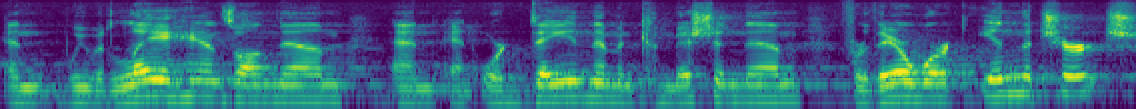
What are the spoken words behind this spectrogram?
and we would lay hands on them and, and ordain them and commission them for their work in the church,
